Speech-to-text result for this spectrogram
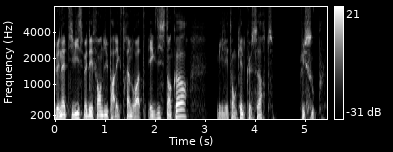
Le nativisme défendu par l'extrême droite existe encore, mais il est en quelque sorte plus souple.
